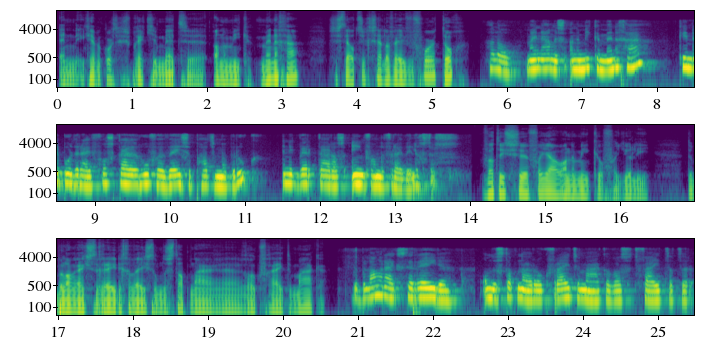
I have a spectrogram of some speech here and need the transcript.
En ik heb een kort gesprekje met uh, Annemiek Mennega. Ze stelt zichzelf even voor, toch? Hallo, mijn naam is Annemieke Mennega, kinderboerderij Voskuilerhoeve Wezep Hattermerbroek. En ik werk daar als een van de vrijwilligsters. Wat is uh, voor jou, Annemiek, of voor jullie de belangrijkste reden geweest om de stap naar uh, rookvrij te maken? De belangrijkste reden om de stap naar rookvrij te maken was het feit dat er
